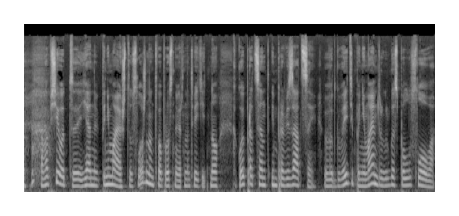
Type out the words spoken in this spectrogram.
А вообще вот э, я понимаю, что сложно этот вопрос, наверное, ответить, но какой процент импровизации? Вы вот говорите, понимаем друг друга с полуслова.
